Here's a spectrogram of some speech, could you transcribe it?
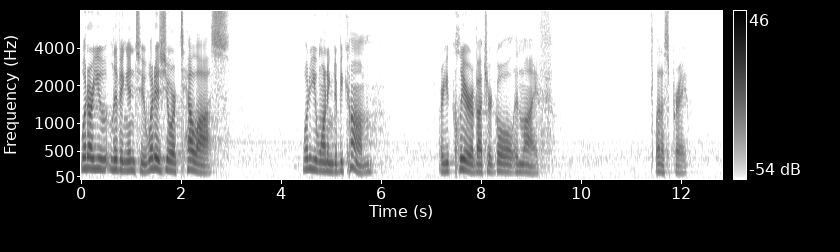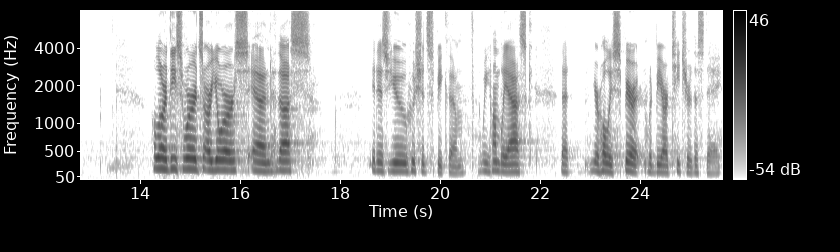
What are you living into? What is your telos? What are you wanting to become? Are you clear about your goal in life? Let us pray. Oh Lord, these words are yours, and thus it is you who should speak them. We humbly ask that your Holy Spirit would be our teacher this day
